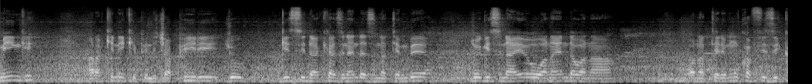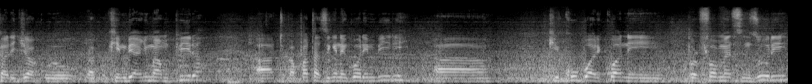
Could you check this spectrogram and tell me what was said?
mingi, lakini kipindi cha pili juu gisi dakika zinaenda zinatembea, jo gisi na yeo wanaenda wana wanateremka physically juu ya ku, ya kukimbia nyuma ya mpira uh, tukapata zingine goli mbili uh, kikubwa alikuwa ni performance nzuri,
